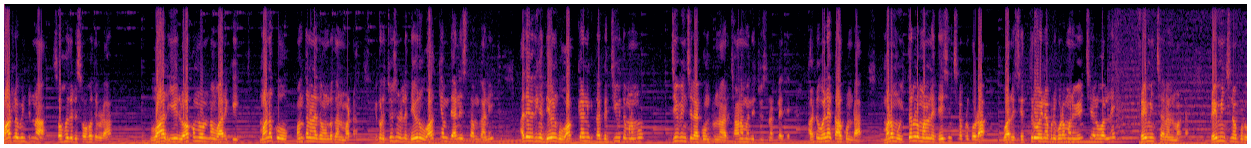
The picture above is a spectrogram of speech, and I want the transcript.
మాటలు వింటున్న సహోదరి సహోదరుడా వాళ్ళ ఈ లోకంలో ఉన్న వారికి మనకు పొంతన అనేది ఉండదు అనమాట ఇక్కడ చూసినట్లయితే దేవుని వాక్యం ధ్యానిస్తాం కానీ అదేవిధంగా దేవునికి వాక్యానికి తగ్గ జీవితం మనము జీవించలేకుంటున్నారు చాలా మంది చూసినట్లయితే. అటువలే కాకుండా మనము ఇతరులు మనల్ని దేశించినప్పుడు కూడా వారి శత్రువు అయినప్పుడు కూడా మనం ఏం చేయాలి? వాళ్ళని ప్రేమించాలన్నమాట. ప్రేమించినప్పుడు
